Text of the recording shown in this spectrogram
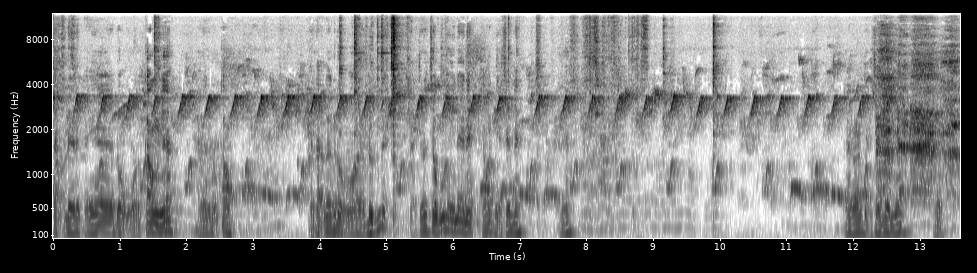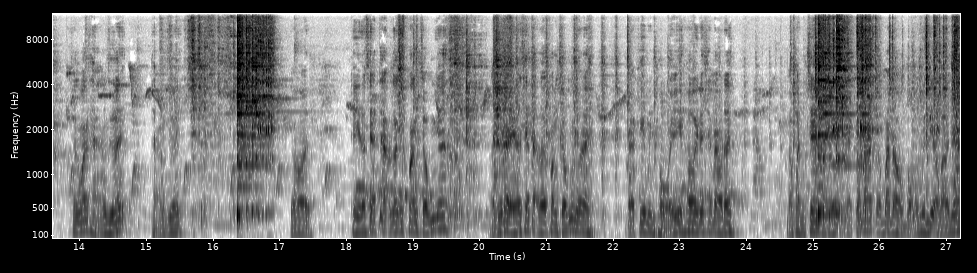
tạo lên cái độ cong nhá. Cái độ cong. Để tạo ra cái độ đứng đấy để cho nó chống như này đấy. Các bác bẻ chân đây nhé đây, các bác bẻ chân lên nhé Đấy. Các bác thả xuống dưới thả xuống dưới. Rồi. Thì nó sẽ tạo ra cái khoang trống nhá. Ở dưới này nó sẽ tạo ra khoang trống như này. Để khi mình thổi hơi nó sẽ vào đây. Và phần trên này là các bác bắt đầu bỏ nguyên liệu vào nhé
